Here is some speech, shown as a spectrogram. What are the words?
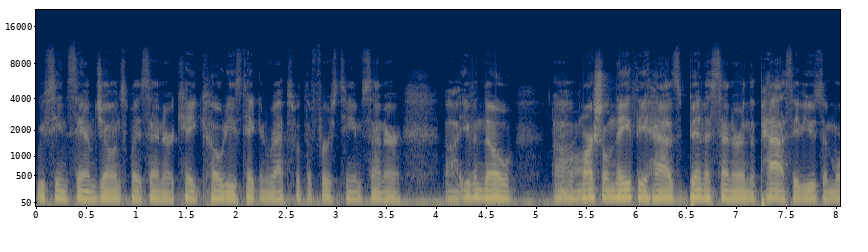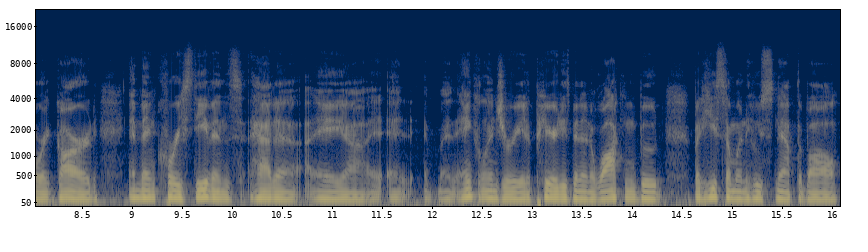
we've seen Sam Jones play center. Cade Cote's taken reps with the first team center. Uh, even though uh, Marshall Nathy has been a center in the past. They've used him more at guard, and then Corey Stevens had a, a, uh, a, an ankle injury. It appeared he's been in a walking boot, but he's someone who snapped the ball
